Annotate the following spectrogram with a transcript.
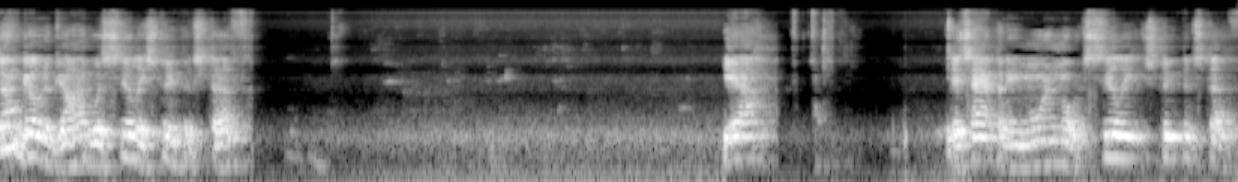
Don't go to God with silly, stupid stuff. Yeah, it's happening more and more. Silly, stupid stuff.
